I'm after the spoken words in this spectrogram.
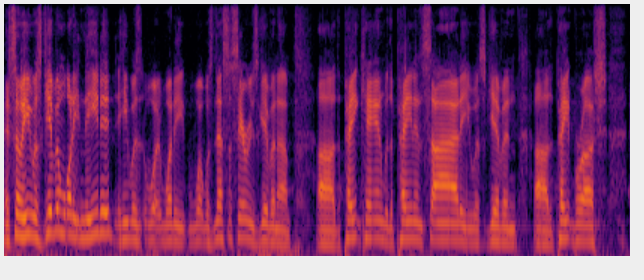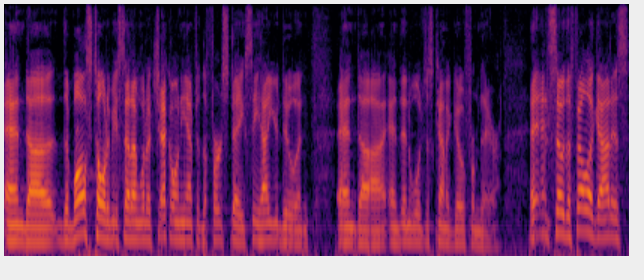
And so he was given what he needed. He was what, what he what was necessary. He was given a uh, the paint can with the paint inside. He was given uh, the paintbrush, and uh, the boss told him. He said, "I'm going to check on you after the first day, see how you're doing, and uh, and then we'll just kind of go from there." And, so the fellow got his,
